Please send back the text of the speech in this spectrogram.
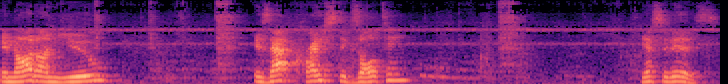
and not on you, is that Christ exalting? Yes, it is.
